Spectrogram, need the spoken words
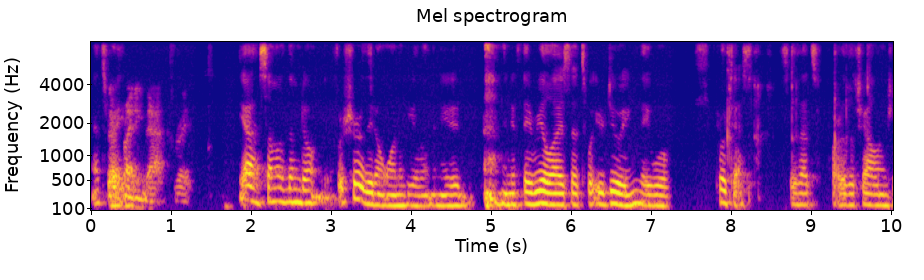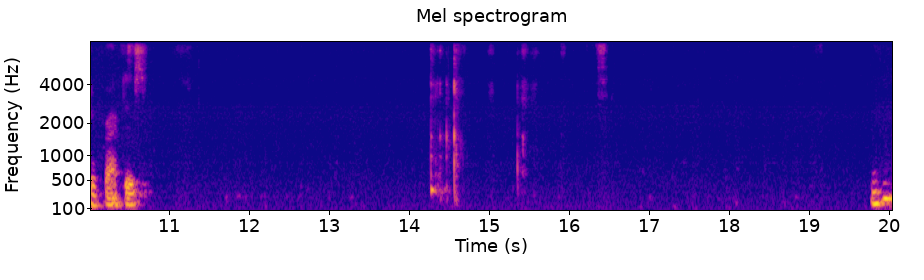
that's they're right. fighting back right. Yeah some of them don't for sure they don't want to be eliminated. And if they realize that's what you're doing they will protest. So that's part of the challenge of practice. Mm-hmm.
